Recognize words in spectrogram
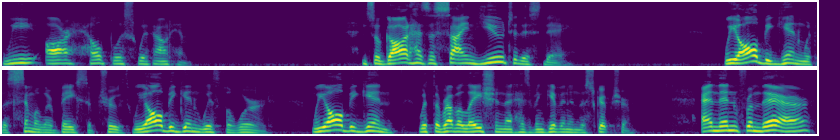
We are helpless without Him. And so God has assigned you to this day. We all begin with a similar base of truth. We all begin with the Word. We all begin with the revelation that has been given in the Scripture. And then from there,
